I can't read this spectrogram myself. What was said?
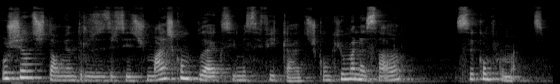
os censos estão entre os exercícios mais complexos e massificados com que uma nação se compromete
